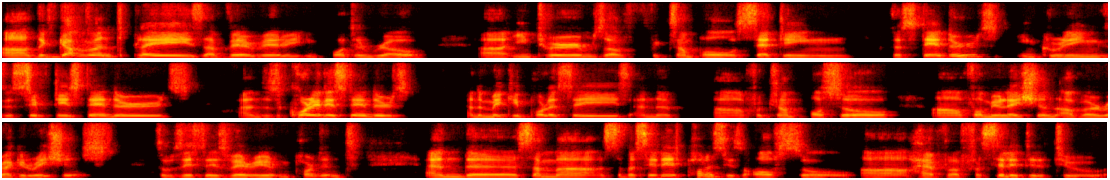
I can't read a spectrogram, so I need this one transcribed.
Uh, the government plays a very, very important role uh, in terms of, for example, setting the standards, including the safety standards and the quality standards, and the making policies, and uh, for example, also uh, formulation of uh, regulations. So this is very important. And uh, some subsidies policies also have facilitated to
